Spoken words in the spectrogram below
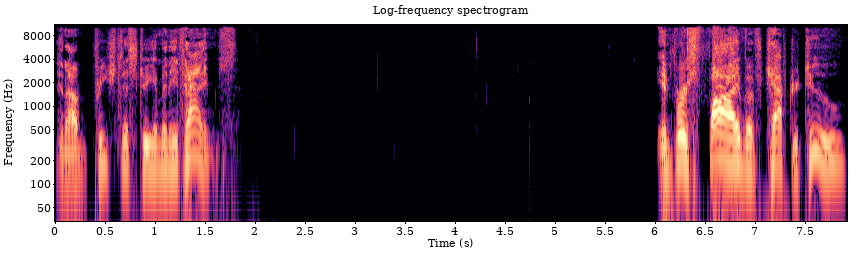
And I've preached this to you many times. In verse 5 of chapter 2,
